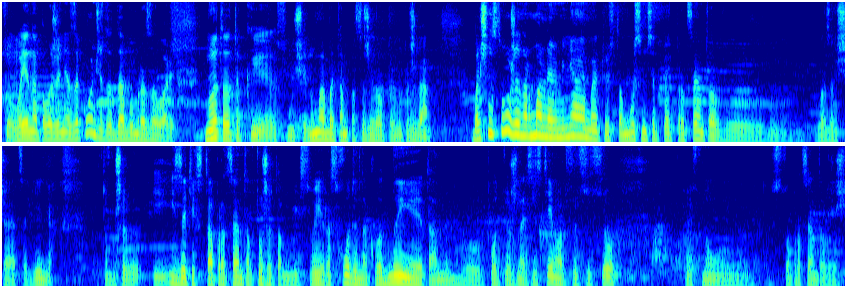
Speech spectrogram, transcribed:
Все, военное положение закончится, тогда будем разговаривать. Но это такие случаи, но мы об этом пассажиров предупреждаем. Большинство же нормально вменяемое, то есть там 85% э, возвращается денег. Потому что из этих 100% тоже там есть свои расходы, накладные, там э, платежная система, все-все-все. То есть, ну, 100% же ж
